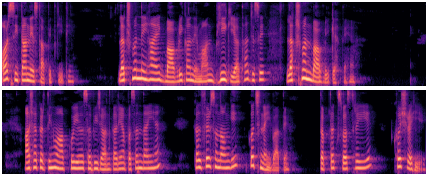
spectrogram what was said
और सीता ने स्थापित की थी। लक्ष्मण ने यहाँ एक बावड़ी का निर्माण भी किया था, जिसे लक्ष्मण बावड़ी कहते हैं। आशा करती हूँ आपको यह सभी जानकारियाँ पसंद आई हैं। कल फिर सुनाऊँगी कुछ नई बातें। तब तक स्वस्थ रहिए खुश रहिए।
